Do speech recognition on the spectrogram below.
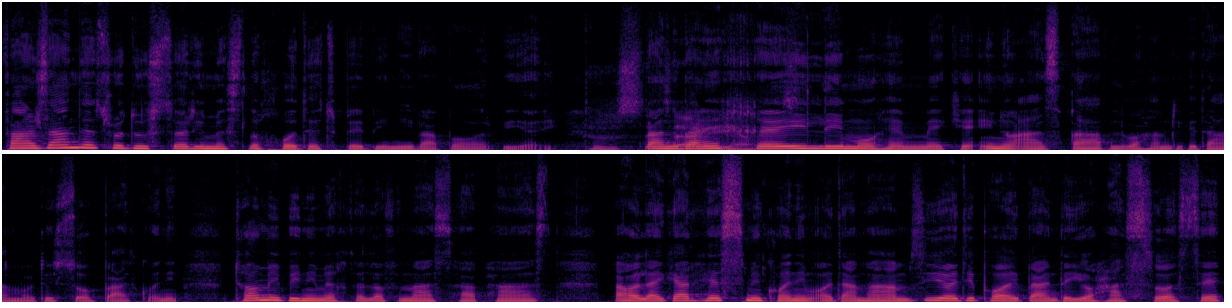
فرزندت رو دوست داری مثل خودت ببینی و بار بیاری. بنابراین خیلی مهمه که اینو از قبل با هم دیگه در موردش صحبت کنیم. تا می‌بینیم اختلاف مذهب هست و حالا اگر حس می‌کنیم آدم هم زیادی پایبنده یا حساسه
